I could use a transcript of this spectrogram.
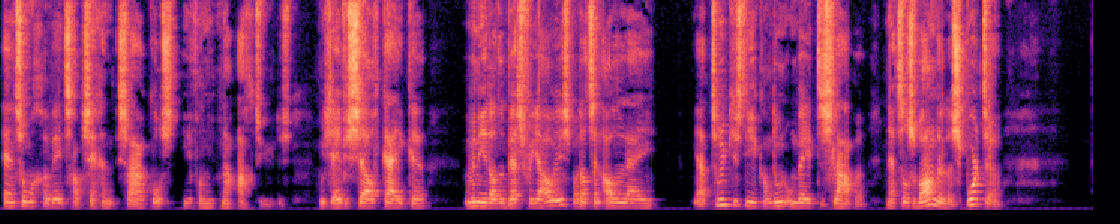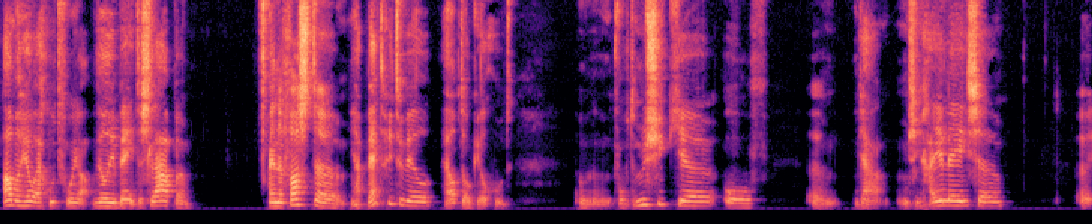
En sommige wetenschappers zeggen zware kost in ieder geval niet na 8 uur. Dus moet je even zelf kijken wanneer dat het best voor jou is. Maar dat zijn allerlei ja, trucjes die je kan doen om beter te slapen. Net zoals wandelen, sporten. Allemaal heel erg goed voor je, wil je beter slapen. En een vast ja, bedritueel helpt ook heel goed. Uh, bijvoorbeeld een muziekje of uh, ja, misschien ga je lezen. Uh,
